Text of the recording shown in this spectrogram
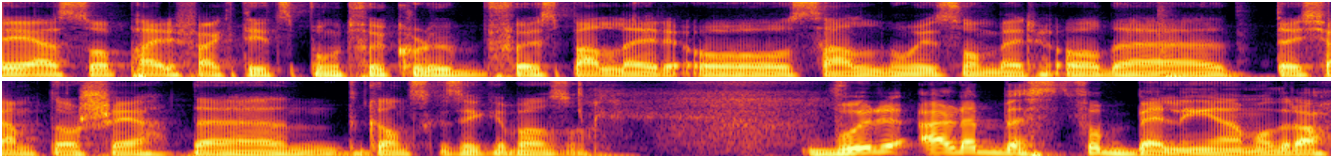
det er så perfekt tidspunkt for klubb, for spiller, å selge nå i sommer. Og det, det kommer til å skje, det er jeg ganske sikker på. altså. hvor er det best for Bellingham å dra?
